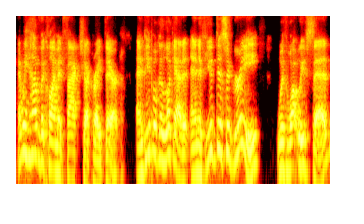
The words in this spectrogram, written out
And we have the climate fact check right there. And people can look at it. And if you disagree with what we've said,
